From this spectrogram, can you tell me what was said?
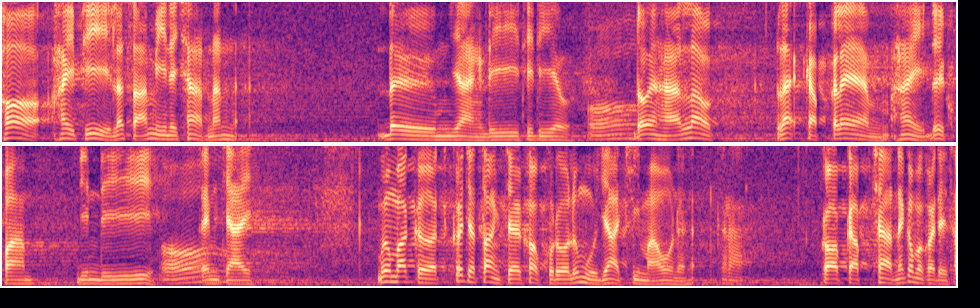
พ่อให้พี่และสามีในชาตินั้นน่ะ ดื่มอย่างดีทีเดียวโอ้โดยหาเหล้าและกับแกล้มให้ด้วยความยินดีโอ้เต็มใจ เมื่อมาเกิดก็จะต้องเจอครอบครัวหรือหมู่ญาติขี้เมานะครับกอบกับชาตินั้นก็ไม่ค่อยได้ท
